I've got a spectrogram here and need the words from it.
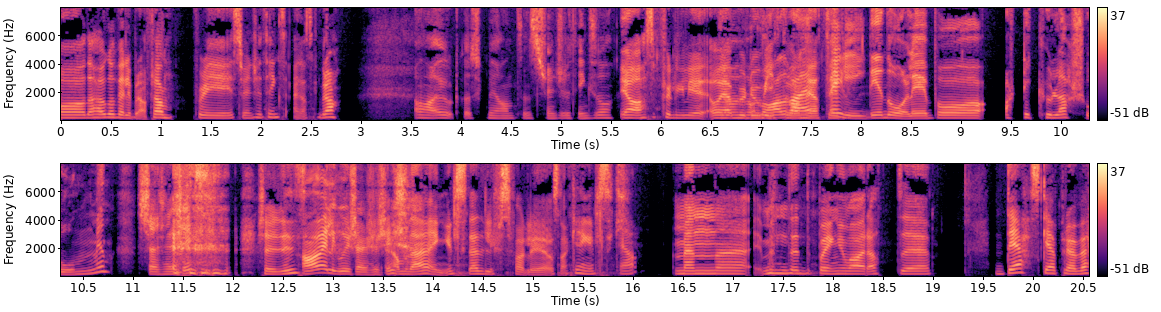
Og det har jo gått veldig bra for han, fordi Stranger Things er ganske bra. Han har jo gjort ganske mye annet enn Stranger Things. òg. Ja, selvfølgelig. Og jeg burde jo vite hadde hva han jeg vært jeg veldig dårlig på artikulasjonen min. Stranger Things. Stranger Things. Han veldig god i Stranger Ja, men det er jo engelsk. Det er livsfarlig å snakke engelsk. Ja. Men, eh, men det, poenget var at eh, det skal jeg prøve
